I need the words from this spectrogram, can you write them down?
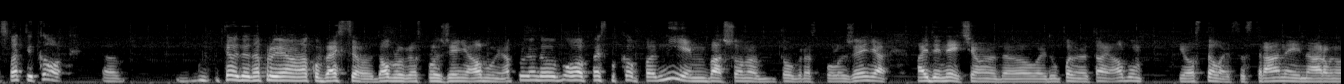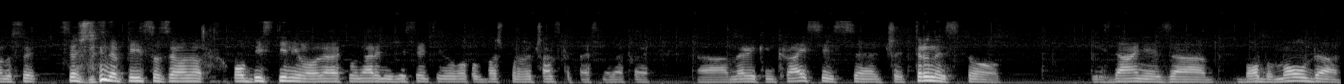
shvatio kao, teo da napravi jedan onako veseo, dobrog raspoloženja album i napravi onda ova pesma kao, pa nije mi baš ona tog raspoloženja, ajde neće ona da, ovaj, da upadne na taj album i ostala je sa strane i naravno da se sve što je napisao se ono obistinilo dakle, u narednih meseci ovako baš proročanska pesma dakle American Crisis uh, 14. izdanje za Boba Molda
